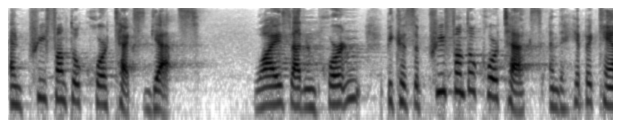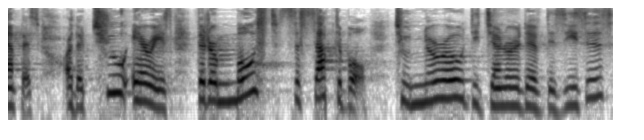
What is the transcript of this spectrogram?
and prefrontal cortex gets. Why is that important? Because the prefrontal cortex and the hippocampus are the two areas that are most susceptible to neurodegenerative diseases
